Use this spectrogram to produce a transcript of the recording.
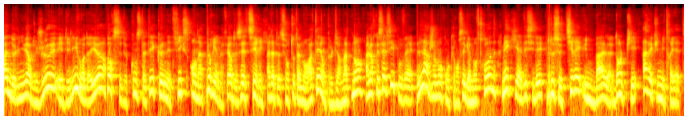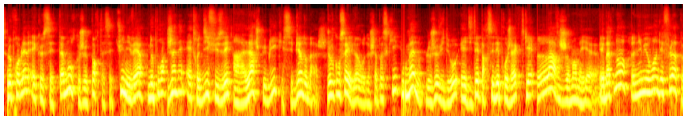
Fan de l'univers du jeu et des livres d'ailleurs, force est de constater que Netflix en a plus rien à faire de cette série. Adaptation totalement ratée, on peut le dire maintenant, alors que celle-ci pouvait largement concurrencer Game of Thrones, mais qui a décidé de se tirer une balle dans le pied avec une mitraillette. Le problème est que cet amour que je porte à cet univers ne pourra jamais être diffusé à un large public et c'est bien dommage. Je vous conseille l'œuvre de Chaposky ou même le jeu vidéo édité par CD Projekt qui est largement meilleur. Et maintenant, numéro 1 des flops.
